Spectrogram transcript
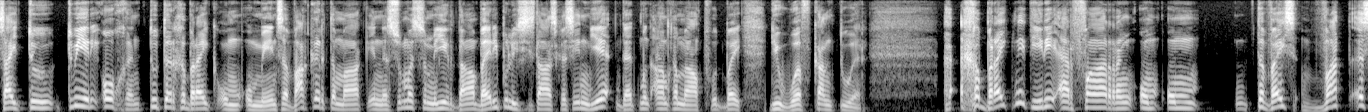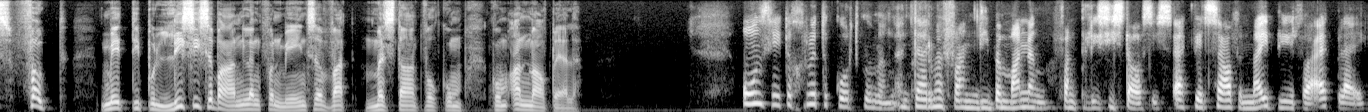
sy toe 2:00 die oggend toeter gebruik om om mense wakker te maak en is sommer sommer daar by die polisiestasie gesê nee dit moet aangemeld word by die hoofkantoor gebruik net hierdie ervaring om om te wys wat is fout met die polisie se behandeling van mense wat misdaad wil kom kom aanmeld by hulle Ons het 'n groot tekortkoming in terme van die bemanning van polisiestasies. Ek weet self in my buurt waar ek bly,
